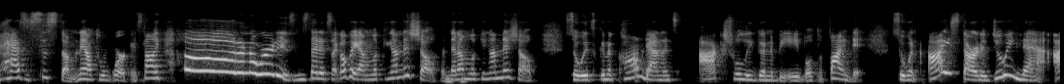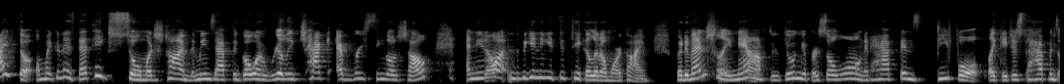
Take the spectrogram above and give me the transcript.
has a system now to work. It's not like, oh, I don't know where it is. Instead, it's like, okay, I'm looking on this shelf and then I'm mm-hmm. looking on this shelf. So it's going to calm down. It's actually going to be able to find it. So when I started doing that, I thought, oh my goodness, that takes so much time. That means I have to go and really check every single shelf. And you know what? In the beginning, it did take a little more time. But eventually, now after doing it for so long, it happens default. Like it just happens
